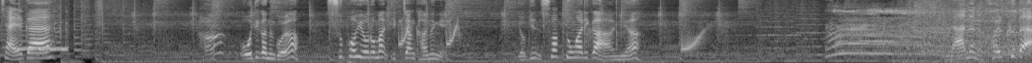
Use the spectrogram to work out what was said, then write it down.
잘 가. 어디 가는 거야? 슈퍼히어로만 입장 가능해. 여긴 수학 동아리가 아니야. 나는 헐크다.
